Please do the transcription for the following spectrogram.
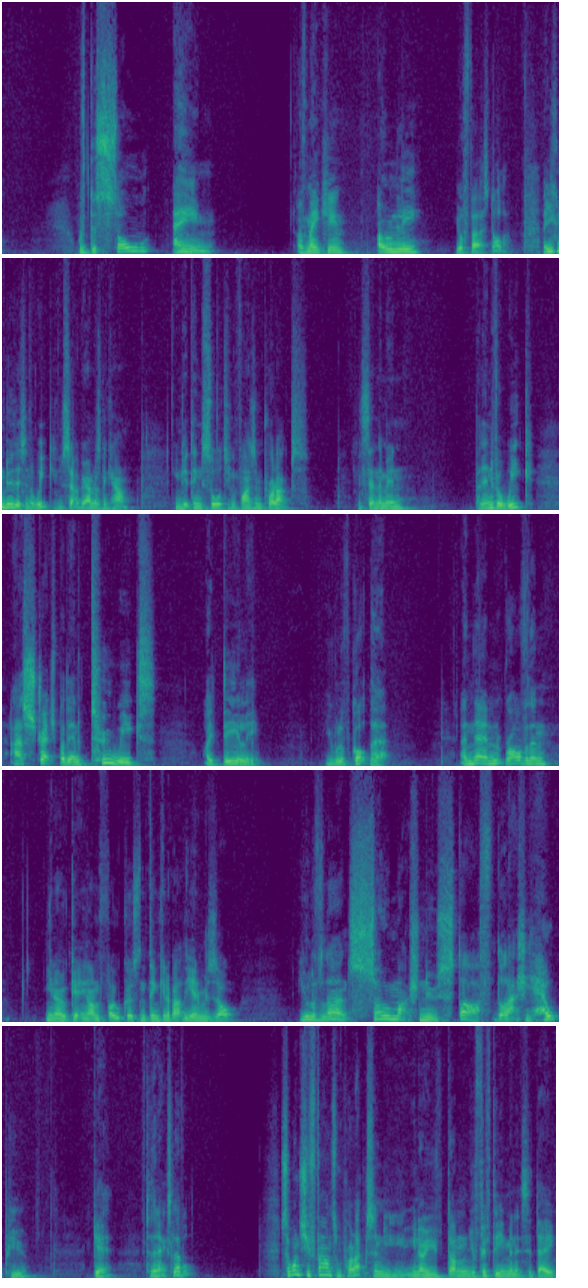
with the sole aim of making only your first dollar. Now, you can do this in a week. You can set up your Amazon account, you can get things sorted, you can find some products, you can send them in. By the end of a week, at stretch, by the end of two weeks, ideally, you will have got there. And then, rather than you know, getting unfocused and thinking about the end result, you'll have learned so much new stuff that'll actually help you get to the next level. So once you've found some products and you, you know you've done your 15 minutes a day,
